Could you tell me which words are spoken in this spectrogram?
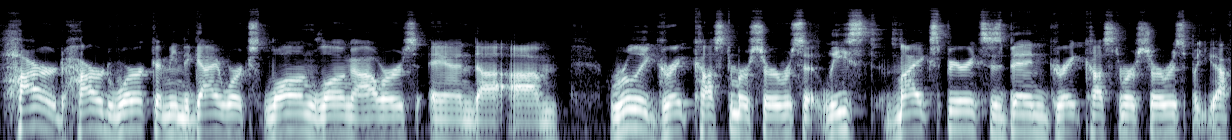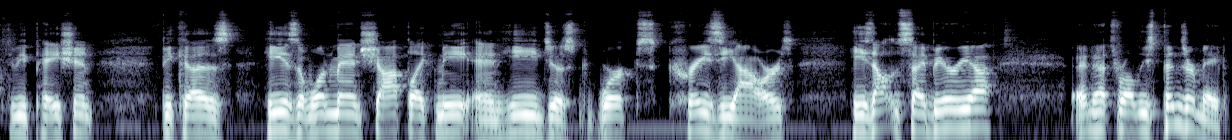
hard, hard work. I mean, the guy works long, long hours and uh, um, really great customer service. At least my experience has been great customer service, but you have to be patient because he is a one-man shop like me and he just works crazy hours. He's out in Siberia and that's where all these pins are made.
